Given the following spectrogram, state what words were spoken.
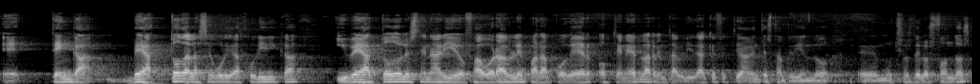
eh, tenga, vea toda la seguridad jurídica y vea todo el escenario favorable para poder obtener la rentabilidad que efectivamente están pidiendo eh, muchos de los fondos,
